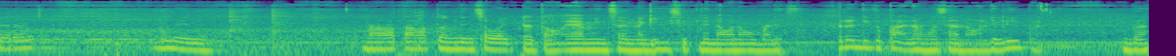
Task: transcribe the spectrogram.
Pero, I mean, nakakatakot lang din sa work na to. Kaya minsan nag-iisip din ako na umalis. Pero di ko pa alam kung saan ako lilipat. Diba?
